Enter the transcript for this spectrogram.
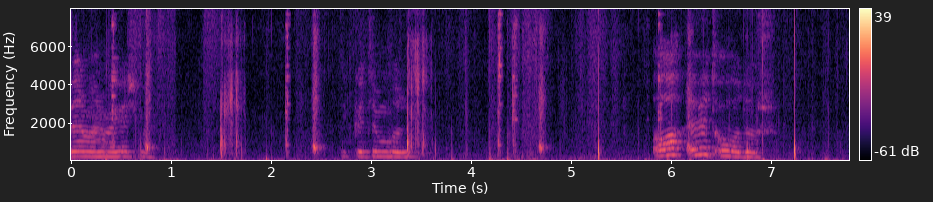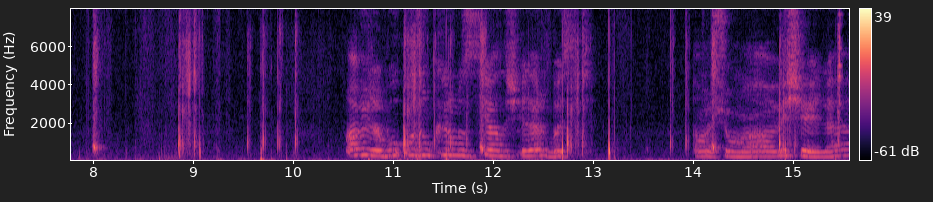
Benim önüme geçme. Dikkatimi bozuyor. Aa evet o dur. Arkadaşlar bu uzun kırmızı siyahlı şeyler basit. Ama şu mavi şeyler.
